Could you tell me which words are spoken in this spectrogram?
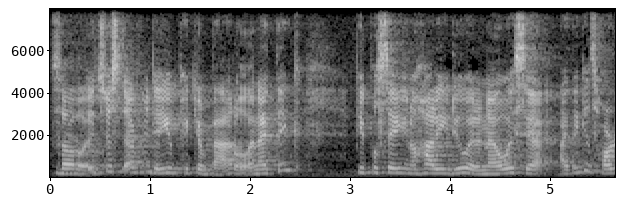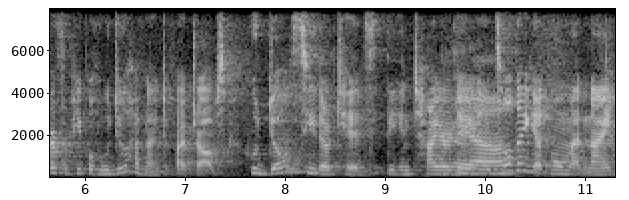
So mm-hmm. it's just every day you pick your battle, and I think people say, you know, how do you do it? And I always say, I, think it's harder for people who do have nine to five jobs, who don't see their kids the entire day Yeah. until they get home at night,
